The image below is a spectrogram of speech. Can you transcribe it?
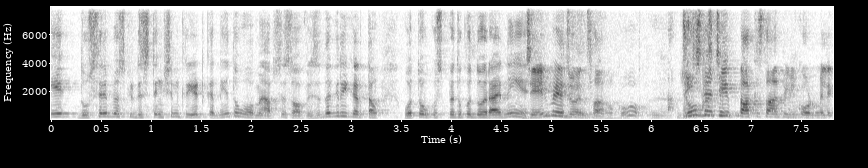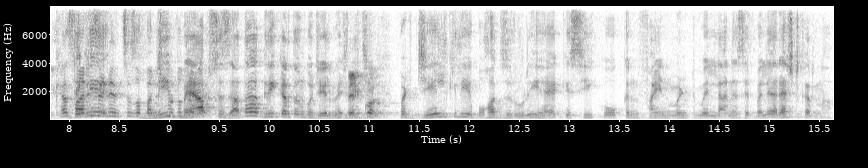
एक दूसरे पे उसकी डिस्टिंक्शन क्रिएट करनी है तो वो मैं आपसे सौ फ़ीसद अग्री करता हूँ। वो तो उस पर तो कोई दो राय नहीं है। जेल भेजो इंसानों को। जो कुछ पाकिस्तान पील कोड में लिखा है सारी देखिए, sentences of मैं आपसे ज़्यादा अग्री करता हूँ उनको जेल भेजना बिल्कुल। बट जेल के लिए बहुत ज़रूरी है किसी को कन्फाइनमेंट में लाने से पहले अरेस्ट करना।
